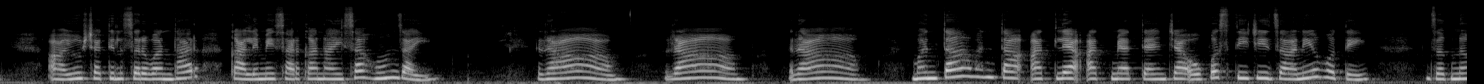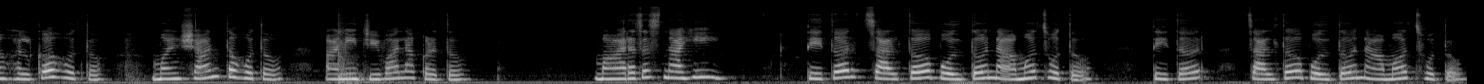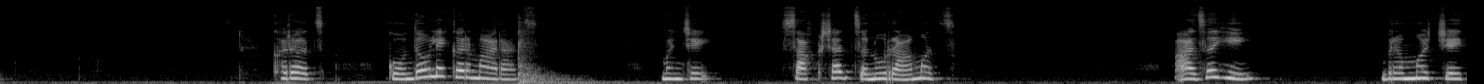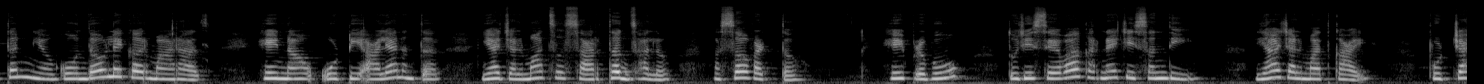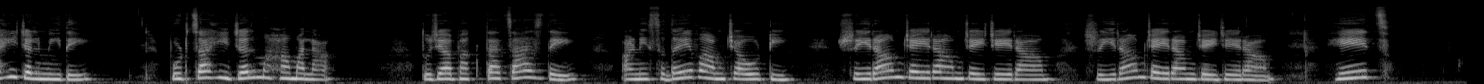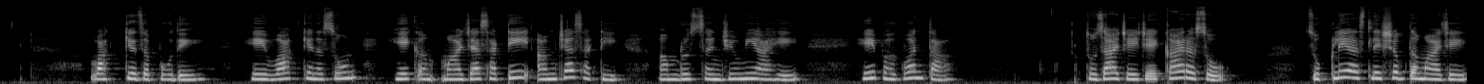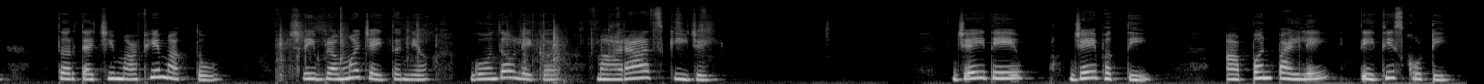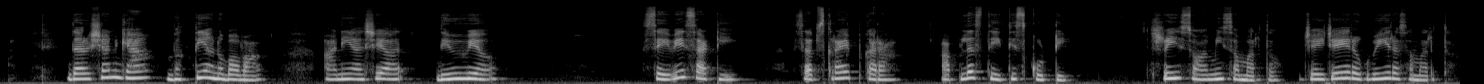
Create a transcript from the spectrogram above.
आयुष्यातील सर्व अंधार कालिमेसारखा नाहीसा होऊन जाई. राम राम राम म्हणता म्हणता आतल्या आत्म्यात त्यांच्या उपस्थितीची जाणीव होते. जगणं हलकं होतं मन शांत होतं आणि जीवाला कळतं. महाराजच नाही. ते तर चालतं बोलतं नामच होतं. ते तर चालतं बोलतं नामच होतं. खरंच गोंदवलेकर महाराज म्हणजे साक्षात जणू रामच. आजही ब्रह्मचैतन्य गोंदवलेकर महाराज हे नाव ओटी आल्यानंतर या जन्माचं सार्थक झालं असं वाटतं. हे प्रभू तुझी सेवा करण्याची संधी ह्या जन्मात काय? पुढच्याही जन्मी दे. पुढचाही जन्म हा मला. तुझ्या भक्ताचाच दे आणि सदैव आमच्या ओटी. श्रीराम जय राम जय जय राम. श्रीराम जय राम जय जय राम. हेच वाक्य जपू दे. हे वाक्य नसून हे क माझ्यासाठी आमच्यासाठी अमृत संजीवनी आहे. हे भगवंता तुझा जय जयकार असो. चुकले असले शब्द माझे तर त्याची माफी मागतो. श्री ब्रह्मचैतन्य गोंदवलेकर महाराज की जय. जय देव जय भक्ती. आपण पाहिले तेहतीस कोटी. दर्शन घ्या भक्ती अनुभवा. आणि असे दिव्य सेवेसाठी सबस्क्राईब करा. आपलंच तेहतीस कोटी. श्री स्वामी समर्थ. जय जय रघुवीर समर्थ.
